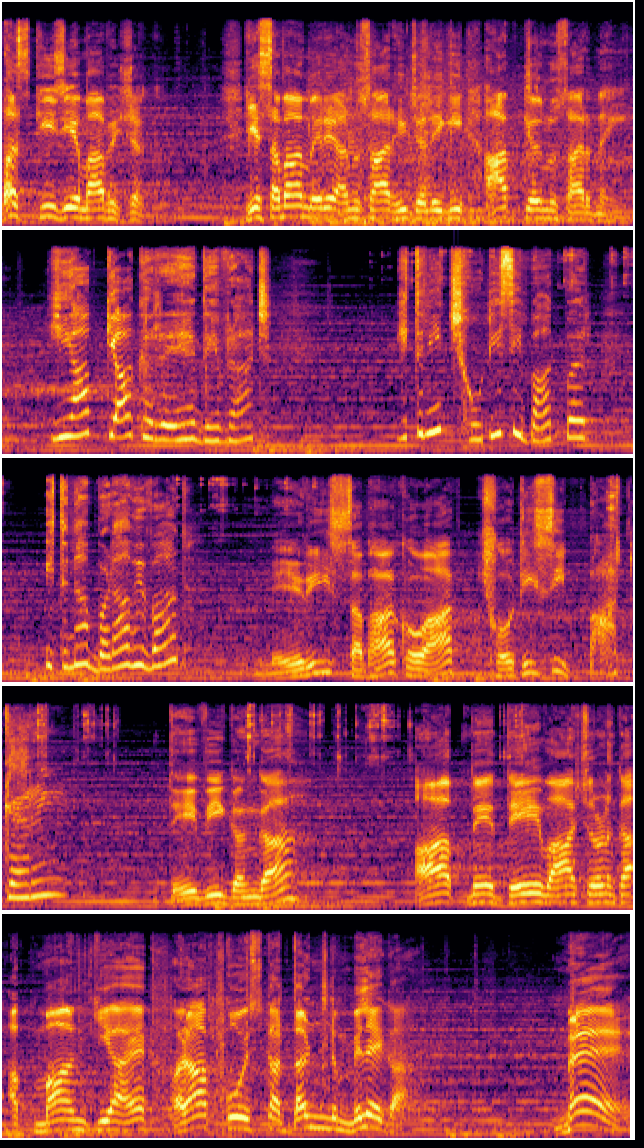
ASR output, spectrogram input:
बस कीजिए माँ भिषक ये सभा मेरे अनुसार ही चलेगी आपके अनुसार नहीं। ये आप क्या कर रहे हैं देवराज? इतनी छोटी सी बात पर इतना बड़ा विवाद? मेरी सभा को आप छोटी सी बात कह रहे हैं? देवी गंगा आपने देव आचरण का अपमान किया है और आपको इसका दंड मिलेगा। मैं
